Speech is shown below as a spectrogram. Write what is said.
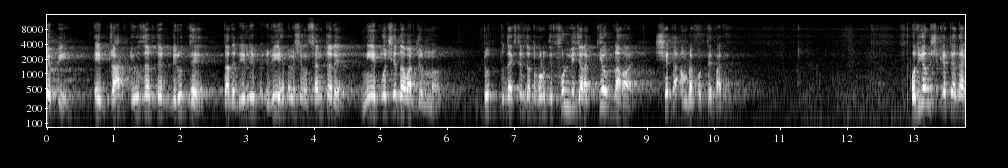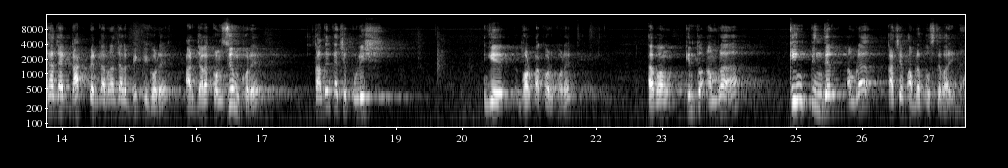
ব্যাপী এই ড্রাগ ইউজারদের বিরুদ্ধে তাদের রিহেবিলিটেশন সেন্টারে নিয়ে পৌঁছে দেওয়ার জন্য টু টু দ্য এক্সটেন্ট যতক্ষণ ফুললি যারা কিওর না হয় সেটা আমরা করতে পারি অধিকাংশ ক্ষেত্রে দেখা যায় ড্রাগ পেট আমরা যারা বিক্রি করে আর যারা কনজিউম করে তাদের কাছে পুলিশ গিয়ে ধরপাকড় করে এবং কিন্তু আমরা কিং পিনদের আমরা কাছে আমরা পৌঁছতে পারি না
